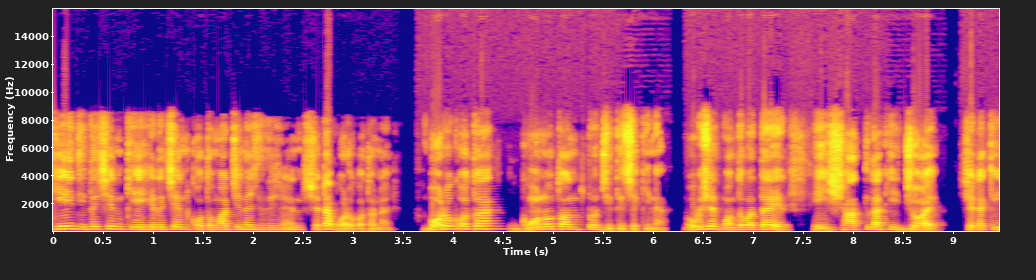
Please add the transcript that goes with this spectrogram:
কে জিতেছেন, কে হেরেছেন, কত মার্জিনে জিতেছেন, সেটা বড় কথা নয়। বড় কথা গণতন্ত্র জিতেছে কিনা? অভিষেক বন্দ্যোপাধ্যায়ের এই সাত লাখি জয়, সেটা কি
